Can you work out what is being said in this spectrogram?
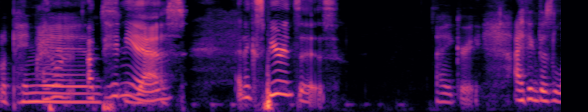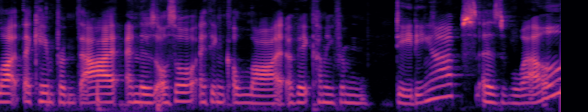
Opinions. opinions. Yes. and experiences. I agree. I think there's a lot that came from that. And there's also, I think, a lot of it coming from dating apps as well.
